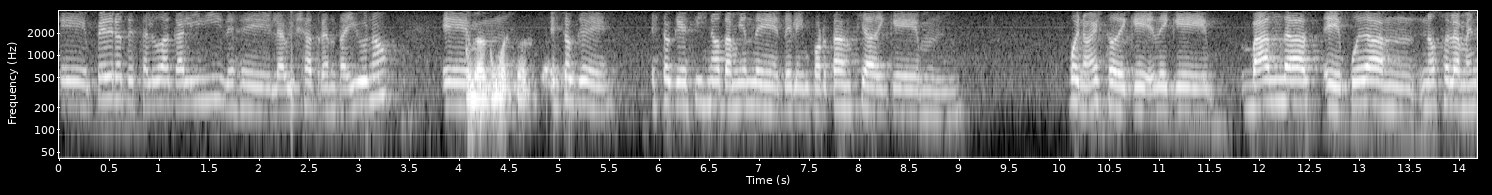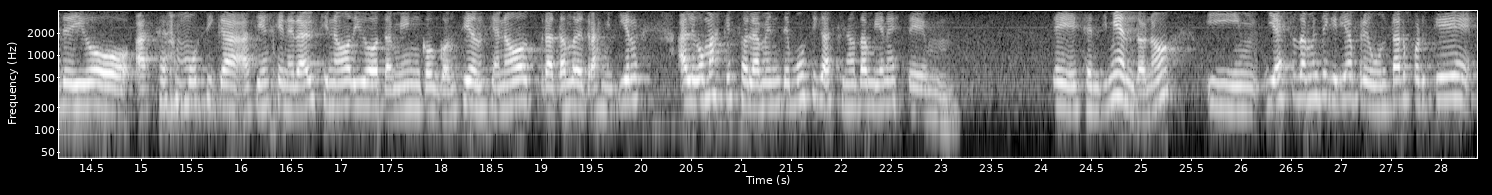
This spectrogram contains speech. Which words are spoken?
Eh, Pedro te saluda acá Lili desde la Villa 31. Eh, Hola, ¿cómo estás? Esto que, esto que decís, ¿no? También de, la importancia de que, mm, bueno, esto de que, de que bandas eh, puedan no solamente digo hacer música así en general, sino digo también con conciencia, ¿no? Tratando de transmitir algo más que solamente música, sino también este eh, sentimiento, ¿no? Y, y a esto también te quería preguntar por qué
